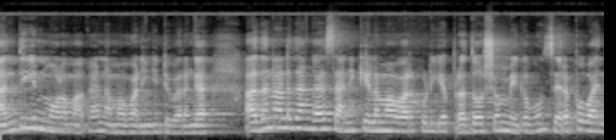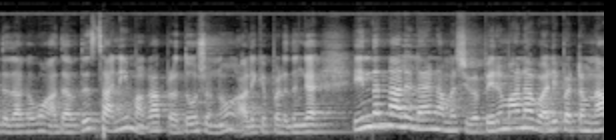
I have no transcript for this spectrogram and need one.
நந்தியின் மூலமாக நம்ம வணங்கிட்டு வரோங்க. அதனால தாங்க சனிக்கிழமை வரக்கூடிய பிரதோஷம் மிகவும் சிறப்பு வாய்ந்ததாகவும் அதாவது சனி மகா பிரதோஷம்னும் அழைக்கப்படுதுங்க. இந்த நாளில் நம்ம சிவபெருமான வழிபட்டோம்னா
